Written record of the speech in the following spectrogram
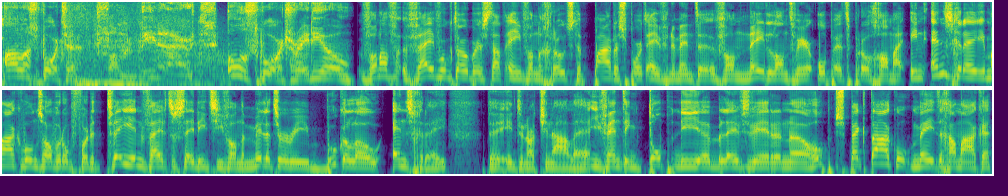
Alle sporten van binnenuit. All Sport Radio. Vanaf 5 oktober staat een van de grootste paardensportevenementen van Nederland weer op het programma. In Enschede maken we ons alweer op voor de 52e editie van de Military Boekelo Enschede. De internationale eventing top die eh, beleeft weer een eh, hoop spektakel mee te gaan maken.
